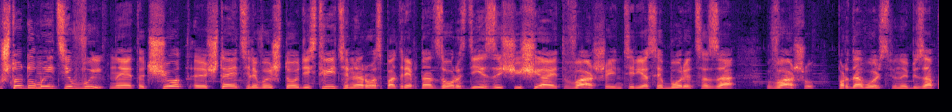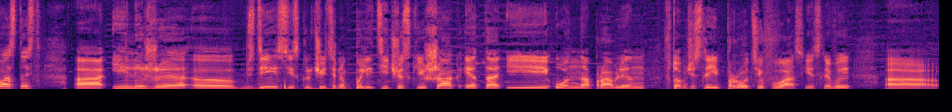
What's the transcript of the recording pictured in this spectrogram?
что думаете вы на этот счет? Э, считаете ли вы, что действительно Роспотребнадзор здесь защищает ваши интересы, борется за вашу продовольственную безопасность, а, или же э, здесь исключительно политический шаг, это и он направлен в том числе и против вас, если вы э,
